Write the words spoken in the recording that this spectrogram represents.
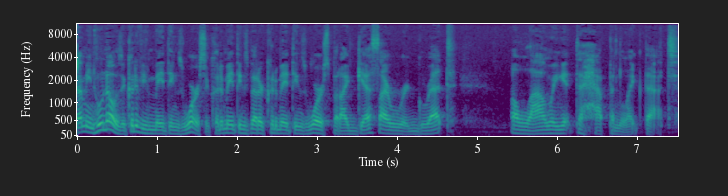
I mean, who knows? It could have even made things worse. It could have made things better, could have made things worse, but I guess I regret allowing it to happen like that.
